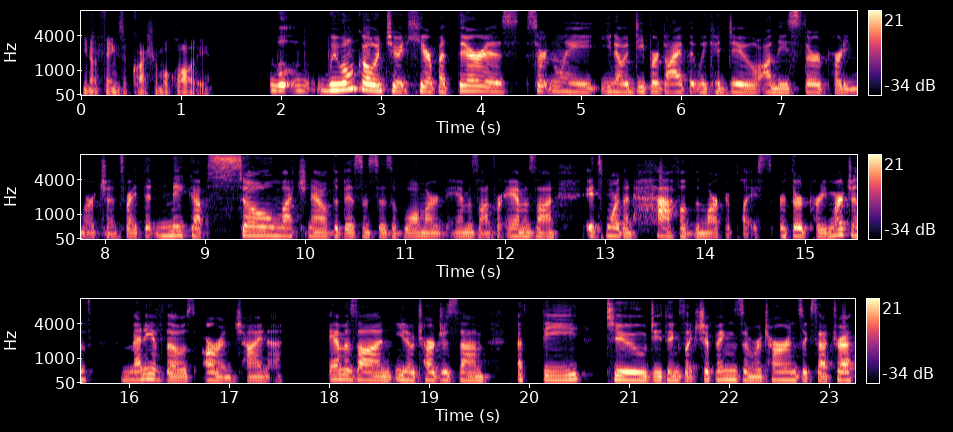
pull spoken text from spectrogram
you know things of questionable quality well, we won't go into it here, but there is certainly, you know, a deeper dive that we could do on these third-party merchants, right? That make up so much now of the businesses of Walmart and Amazon. For Amazon, it's more than half of the marketplace or third-party merchants. Many of those are in China. Amazon, you know, charges them a fee to do things like shippings and returns, etc.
